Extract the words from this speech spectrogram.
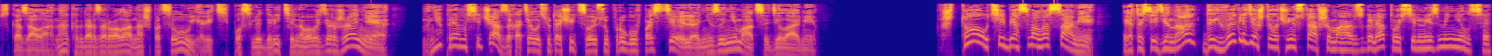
сказала она, когда разорвала наш поцелуй, а ведь после длительного воздержания мне прямо сейчас захотелось утащить свою супругу в постель, а не заниматься делами. «Что у тебя с волосами? Это седина? Да и выглядишь ты очень уставшим, а взгляд твой сильно изменился.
